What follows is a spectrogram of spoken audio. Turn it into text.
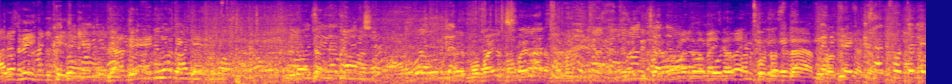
अरे मिलके मोबाइल आ रहा है फ़ोटो दिलाया आपको अभी क्या फ़ोटो ले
